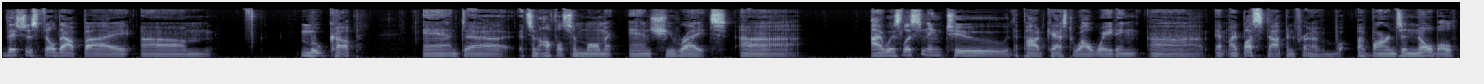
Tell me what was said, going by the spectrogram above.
This is filled out by um, Mook Cup, and uh, it's an awfulsome moment. And she writes, uh, I was listening to the podcast while waiting uh, at my bus stop in front of a Barnes and Noble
